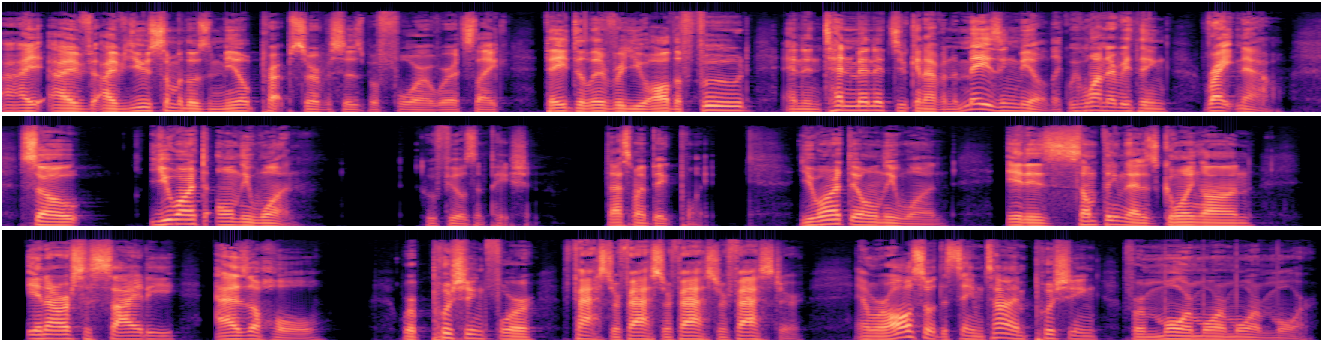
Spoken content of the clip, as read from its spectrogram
I, I've I've used some of those meal prep services before where it's like they deliver you all the food and in 10 minutes you can have an amazing meal. Like we want everything right now. So you aren't the only one who feels impatient. That's my big point. You aren't the only one. It is something that is going on in our society as a whole. We're pushing for faster, faster, faster, faster. And we're also at the same time pushing for more, more, more, more.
